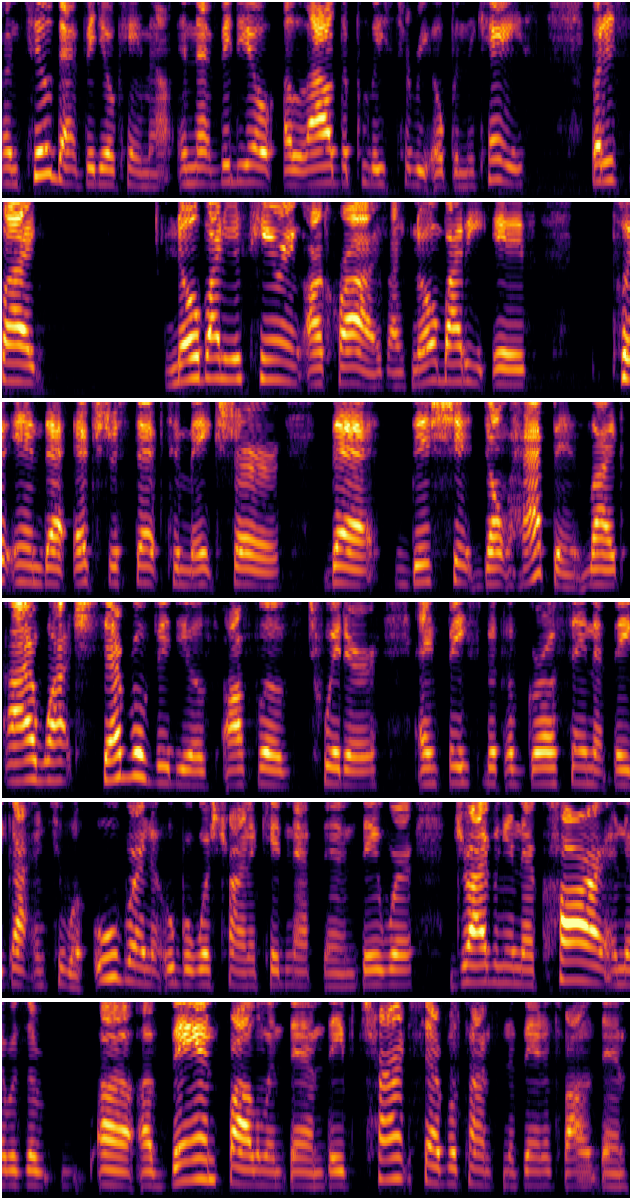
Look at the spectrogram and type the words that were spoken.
until that video came out and that video allowed the police to reopen the case but it's like nobody is hearing our cries like nobody is put in that extra step to make sure that this shit don't happen. Like I watched several videos off of Twitter and Facebook of girls saying that they got into an Uber and the Uber was trying to kidnap them. They were driving in their car and there was a uh, a van following them. They've turned several times and the van has followed them.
